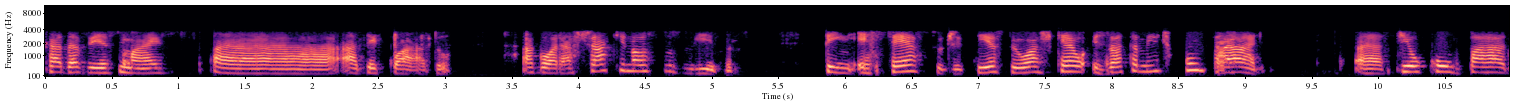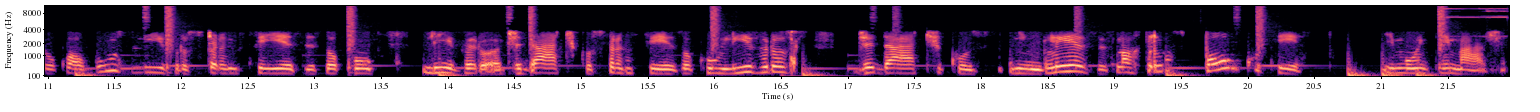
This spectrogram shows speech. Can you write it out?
cada vez mais uh, adequado. Agora, achar que nossos livros têm excesso de texto, eu acho que é exatamente o contrário. Uh, se eu comparo com alguns livros franceses ou com livros didáticos franceses ou com livros didáticos ingleses, nós temos pouco texto e muita imagem.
